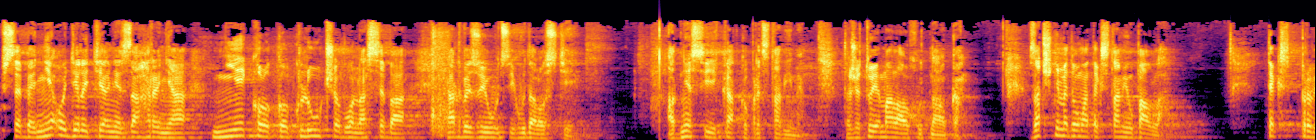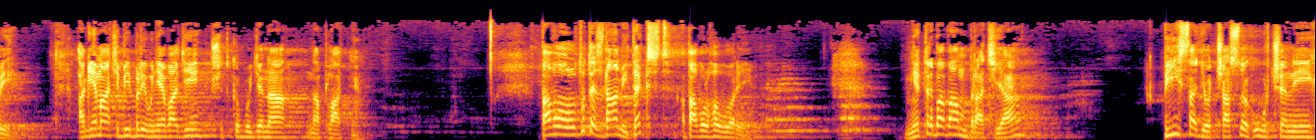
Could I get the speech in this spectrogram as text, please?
v sebe neoddeliteľne zahrňa niekoľko kľúčovo na seba nadvezujúcich udalostí. A dnes si ich krátko predstavíme. Takže tu je malá ochutnávka. Začneme dvoma textami u Pavla. Text prvý. Ak nemáte Bibliu, nevadí, všetko bude na, na plátne. Pavol, toto je známy text a Pavol hovorí. Netreba vám, bratia, písať o časoch určených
